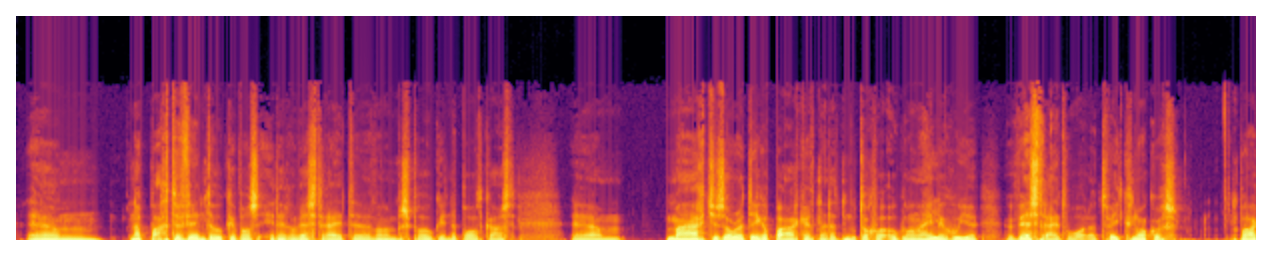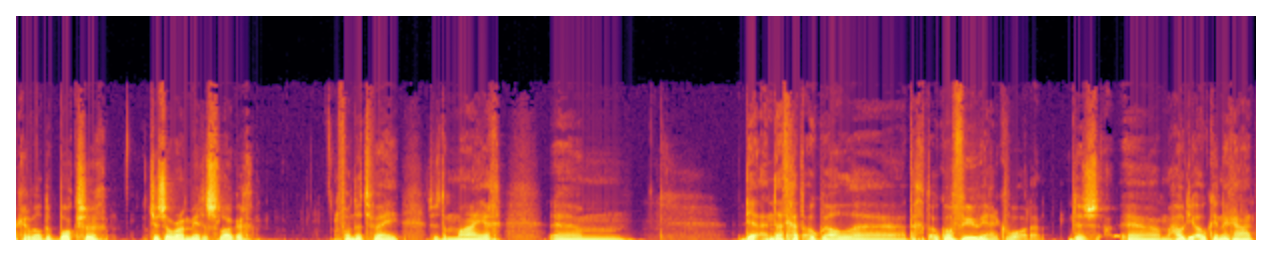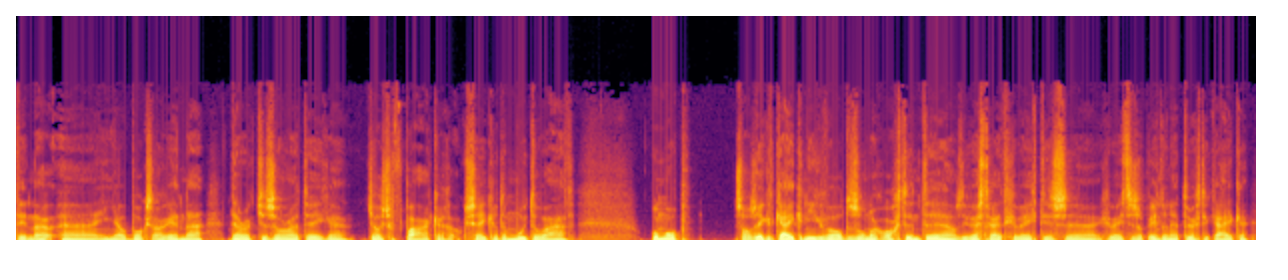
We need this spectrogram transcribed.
een aparte vent ook. Ik heb al eerder een wedstrijd uh, van hem besproken in de podcast. Maar Chisora tegen Parker, nou, dat moet toch wel ook wel een hele goede wedstrijd worden. Twee knokkers. Parker wel de bokser. Chisora middenslagger van de twee. Dus de Maier. Um, en dat gaat, ook wel, uh, dat gaat ook wel vuurwerk worden. Dus um, hou die ook in de gaten in, de, uh, in jouw boxagenda. Derek Chisora tegen Joseph Parker. Ook zeker de moeite waard om op zoals ik het kijk in ieder geval, de zondagochtend, uh, als die wedstrijd geweest is, uh, geweest is op internet terug te kijken.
